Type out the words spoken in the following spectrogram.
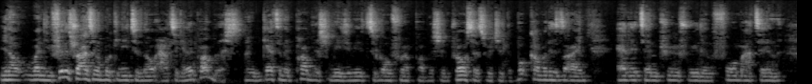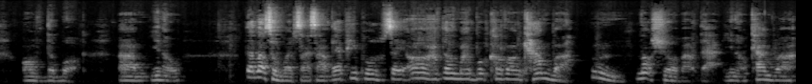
you know, when you finish writing a book, you need to know how to get it published. And getting it published means you need to go through a publishing process, which is the book cover design, editing, proofreading, formatting of the book. Um, you know, there are lots of websites out there. People say, "Oh, I've done my book cover on Canva." Hmm, not sure about that. You know, Canva,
